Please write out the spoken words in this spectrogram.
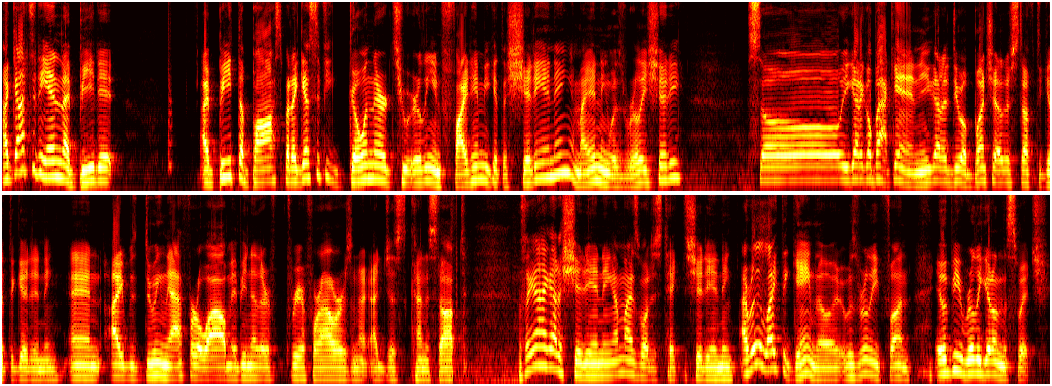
I got to the end and I beat it. I beat the boss, but I guess if you go in there too early and fight him, you get the shitty ending. And my ending was really shitty. So you got to go back in and you got to do a bunch of other stuff to get the good ending. And I was doing that for a while, maybe another three or four hours, and I, I just kind of stopped. I was like, ah, I got a shitty ending. I might as well just take the shitty ending. I really liked the game though. It was really fun. It would be really good on the Switch.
